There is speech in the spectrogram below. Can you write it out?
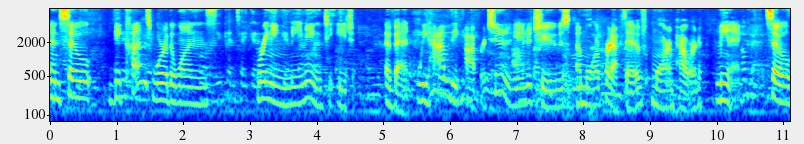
And so, because we're the ones bringing meaning to each event, we have the opportunity to choose a more productive, more empowered meaning. So,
